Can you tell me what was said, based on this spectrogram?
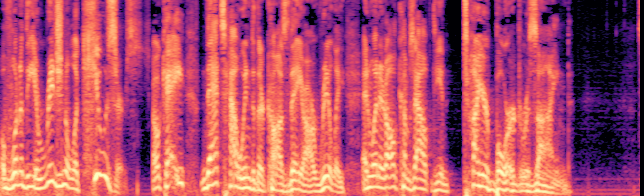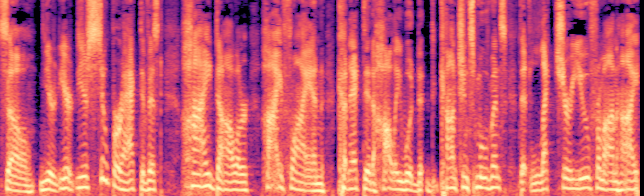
of one of the original accusers. Okay, that's how into their cause they are really. And when it all comes out, the entire board resigned. So you're you're you're super activist, high dollar, high flying, connected Hollywood conscience movements that lecture you from on high.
